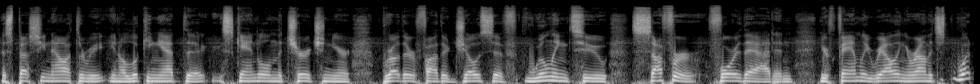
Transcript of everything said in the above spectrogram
especially now at the re, you know looking at the scandal in the church and your brother Father Joseph willing to suffer for that, and your family rallying around. Just what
